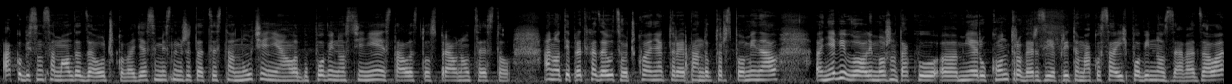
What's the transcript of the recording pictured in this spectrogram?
ako by som sa mal dať zaočkovať. Ja si myslím, že tá cesta nútenia alebo povinnosti nie je stále s tou správnou cestou. Áno, tie predchádzajúce očkovania, ktoré pán doktor spomínal, nevyvolali možno takú e, mieru kontroverzie pri tom, ako sa ich povinnosť zavádzala.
